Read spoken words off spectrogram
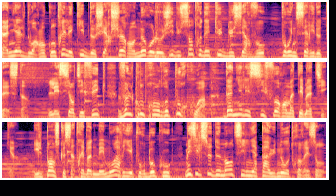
Daniel doit rencontrer l'équipe de chercheurs en neurologie du Centre d'études du cerveau pour une série de tests. Les scientifiques veulent comprendre pourquoi Daniel est si fort en mathématiques. Ils pensent que sa très bonne mémoire y est pour beaucoup, mais ils se demandent s'il n'y a pas une autre raison.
